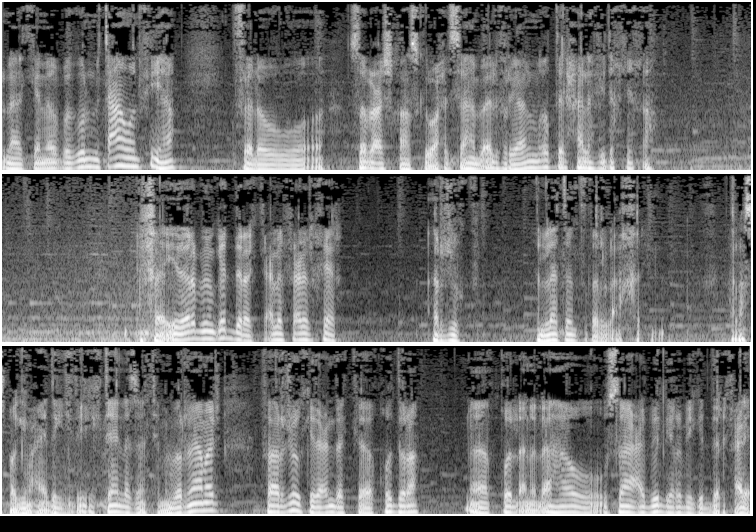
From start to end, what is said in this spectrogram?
لكن بقول نتعاون فيها. فلو سبع أشخاص كل واحد ساهم بألف ريال نغطي الحالة في دقيقة. فإذا ربي مقدرك على فعل الخير أرجوك لا تنتظر الآخرين. خلاص باقي معي دقيقتين لازم أنتهي من البرنامج. فأرجوك إذا عندك قدرة قل أنا لها وساعد باللي ربي يقدرك عليه.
